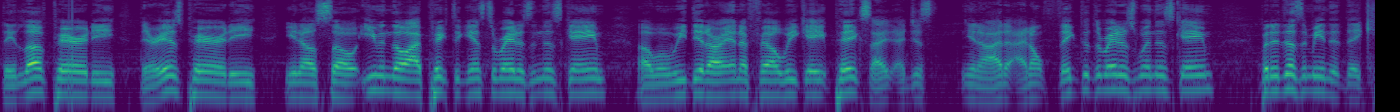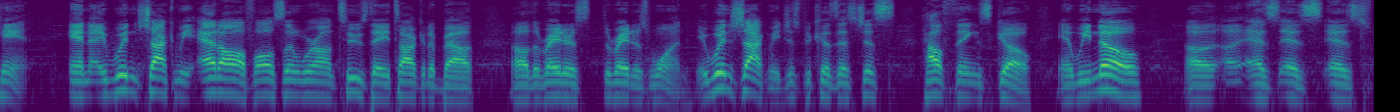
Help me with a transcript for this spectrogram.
They love parity. There is parity. You know, so even though I picked against the Raiders in this game, uh, when we did our NFL Week 8 picks, I, I just, you know, I, I don't think that the Raiders win this game, but it doesn't mean that they can't. And it wouldn't shock me at all if all of a sudden we're on Tuesday talking about uh, the Raiders. The Raiders won. It wouldn't shock me just because that's just how things go. And we know uh, as as as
